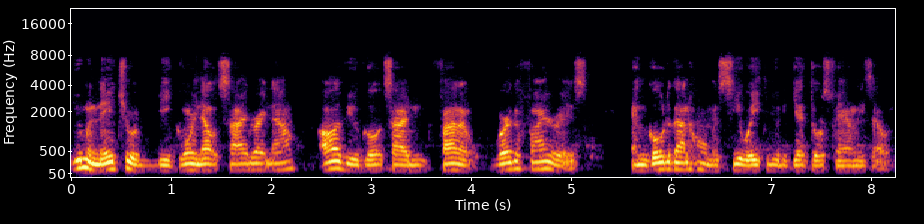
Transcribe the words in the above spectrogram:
human nature would be going outside right now. All of you go outside and find out where the fire is and go to that home and see what you can do to get those families out.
